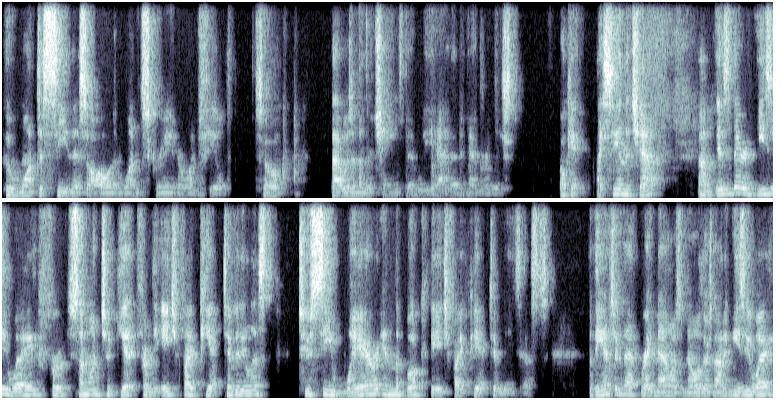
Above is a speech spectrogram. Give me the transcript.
who want to see this all in one screen or one field. So that was another change that we added and released. Okay, I see in the chat, um, is there an easy way for someone to get from the H5P activity list to see where in the book the H5P activity exists? But the answer to that right now is no, there's not an easy way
